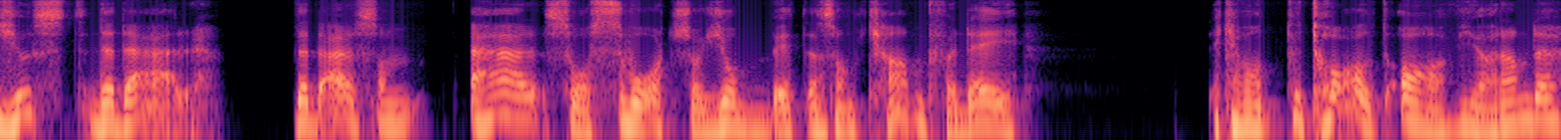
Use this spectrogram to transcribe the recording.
just det där, det där som är så svårt, så jobbigt, en sån kamp för dig. Det kan vara totalt avgörande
